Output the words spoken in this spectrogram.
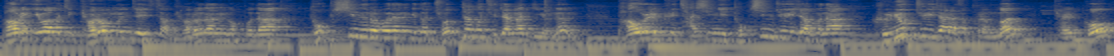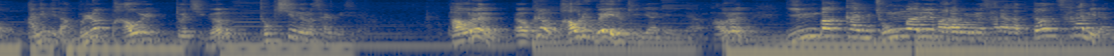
바울이 이와 같이 결혼 문제에 있어 결혼하는 것보다 독신으로 보내는 게 더 좋다고 주장한 이유는 바울 그 자신이 독신주의자거나 금욕주의자라서 그런 건 결코 아닙니다. 물론 바울도 지금 독신으로 살고 있어요. 바울은 어, 그럼 바울이 왜 이렇게 이야기했냐? 바울은 임박한 종말을 바라보며 살아갔던 거예요.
